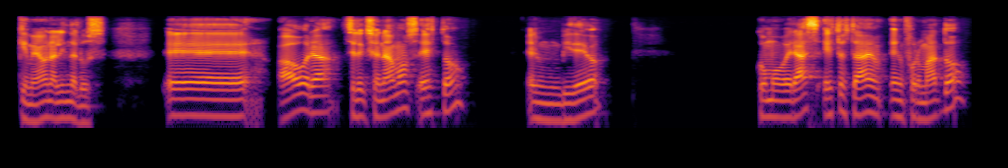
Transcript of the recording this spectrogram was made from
que me da una linda luz. Eh, ahora seleccionamos esto en un video. Como verás, esto está en, formato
